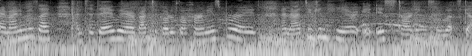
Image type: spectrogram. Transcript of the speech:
Hi, my name is Life, and today we are about to go to the Hermes Parade. And as you can hear, it is starting, so let's go.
